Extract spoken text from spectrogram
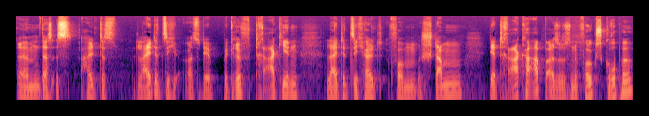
Ähm, das ist halt, das leitet sich, also der Begriff Thrakien leitet sich halt vom Stamm der Thraker ab, also es ist eine Volksgruppe.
